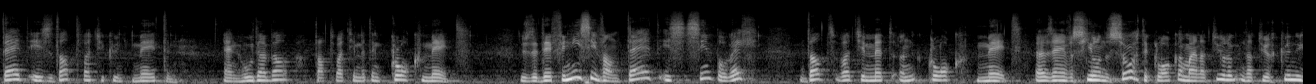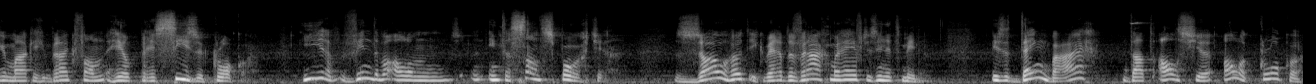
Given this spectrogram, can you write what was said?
tijd is dat wat je kunt meten. En hoe dan wel? Dat wat je met een klok meet. Dus de definitie van tijd is simpelweg dat wat je met een klok meet. Er zijn verschillende soorten klokken, maar natuurlijk natuurkundigen maken gebruik van heel precieze klokken. Hier vinden we al een, interessant spoortje. Zou het, ik werp de vraag maar eventjes in het midden, is het denkbaar dat als je alle klokken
